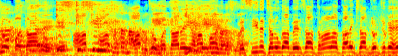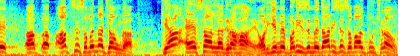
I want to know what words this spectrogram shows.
जो बता रहे हैं आप आप, जो बता रहे हैं यहाँ पर मैं सीधे चलूँगा मेरे साथ राणा तारिक साहब जुड़ चुके हैं। आप आपसे समझना चाहूँगा क्या ऐसा लग रहा है और ये मैं बड़ी ज़िम्मेदारी से सवाल पूछ रहा हूँ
